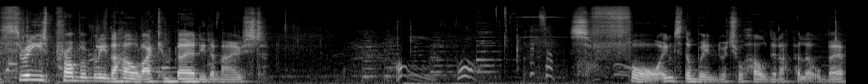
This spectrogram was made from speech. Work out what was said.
Three's probably the hole I can birdie the most. Four into the wind, which will hold it up a little bit.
